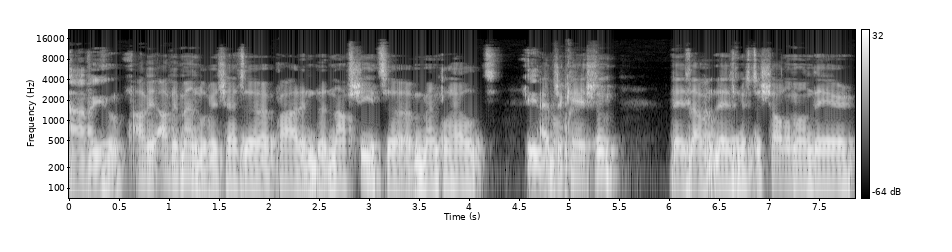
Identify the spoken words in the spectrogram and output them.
Avi who? Avi Avi Mendel which has a part in the nafshi. It's a mental health in education. There's there's Mr. Solomon there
